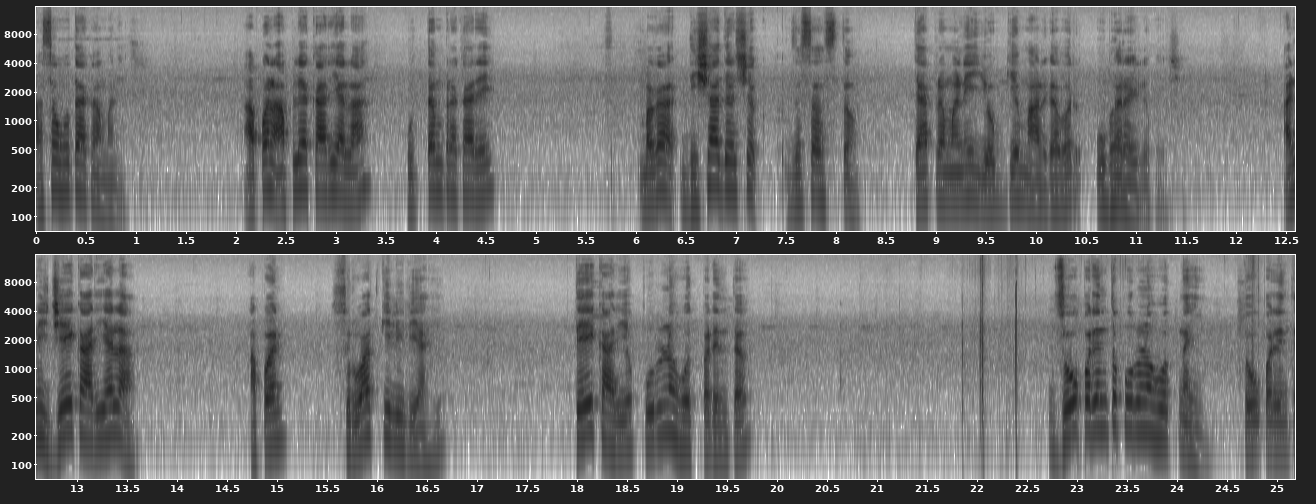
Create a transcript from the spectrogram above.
असं होता कामा नये आपण आपल्या कार्याला उत्तम प्रकारे बघा दिशादर्शक जसं असतं त्याप्रमाणे योग्य मार्गावर उभं राहिलं पाहिजे. आणि जे कार्याला आपण सुरुवात केलेली आहे. ते कार्य पूर्ण होतपर्यंत जोपर्यंत पूर्ण होत नाही तोपर्यंत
